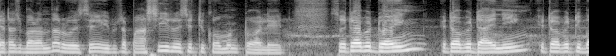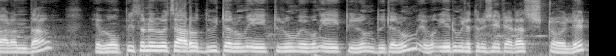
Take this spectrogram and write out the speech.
অ্যাটাচ বারান্দা, রয়েছে এটা পাশেই রয়েছে একটি কমন টয়লেট সো এটা হবে ড্রয়িং এটা হবে ডাইনিং এটা হবে একটি বারান্দা এবং পিছনে রয়েছে আরও দুইটা রুম, এই একটি রুম এবং এই একটি রুম, দুইটা রুম এবং এই রুমের সাথে রয়েছে এটা অ্যাটাচ টয়লেট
